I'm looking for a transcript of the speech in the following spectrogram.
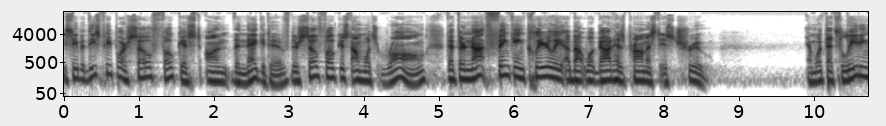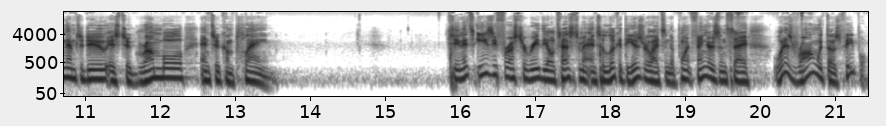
You see, but these people are so focused on the negative, they're so focused on what's wrong, that they're not thinking clearly about what God has promised is true. And what that's leading them to do is to grumble and to complain. See, and it's easy for us to read the Old Testament and to look at the Israelites and to point fingers and say, what is wrong with those people?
